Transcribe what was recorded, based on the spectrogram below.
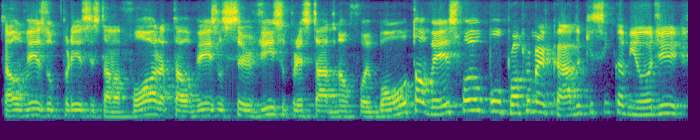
Talvez o preço estava fora, talvez o serviço prestado não foi bom, ou talvez foi o próprio mercado que se encaminhou de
